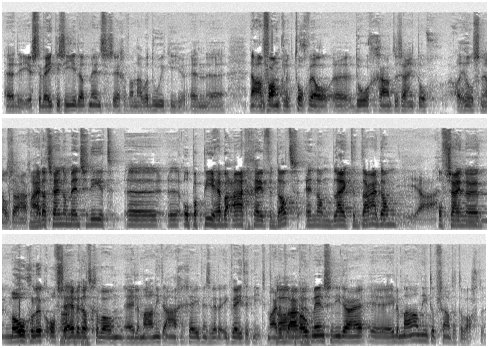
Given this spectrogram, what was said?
Hè, de eerste weken zie je dat mensen zeggen van, nou wat doe ik hier? En nou, aanvankelijk toch wel doorgegaan te zijn, toch al heel snel zagen. Maar dat zijn dan mensen die het op papier hebben aangegeven dat. En dan blijkt het daar dan. Ja, Of zijn er. Mogelijk, of ze Ah, hebben dat gewoon helemaal niet aangegeven. En ze werden, ik weet het niet. Maar dat Ah, waren ook mensen die daar eh, helemaal niet op zaten te wachten.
